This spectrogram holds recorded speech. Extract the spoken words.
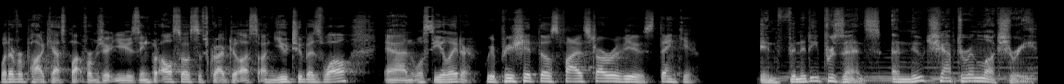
whatever podcast platforms you're using, but also subscribe to us on YouTube as well. And we'll see you later. We appreciate those five star reviews. Thank you. Infiniti presents a new chapter in luxury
